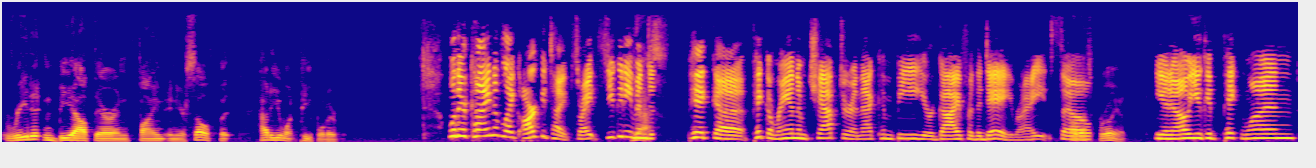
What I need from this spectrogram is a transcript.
read it, and be out there and find in yourself. But how do you want people to? Well, they're kind of like archetypes, right? So you can even Yes. just pick a pick a random chapter and that can be your guy for the day, right? So Oh, that's brilliant. You know, you could pick one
